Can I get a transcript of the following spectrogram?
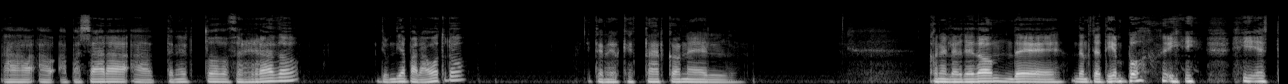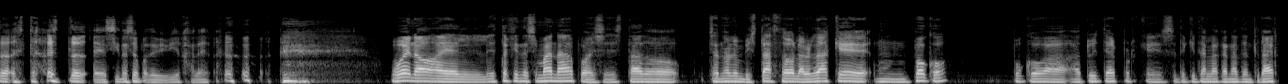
a, a, pasar a, a tener todo cerrado de un día para otro y tener que estar con el con el edredón de, de entretiempo y, y esto, esto, esto, eh, si no se puede vivir, joder. bueno, el, este fin de semana pues he estado echándole un vistazo, la verdad que un poco, poco a, Twitter porque se te quitan las ganas de entrar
